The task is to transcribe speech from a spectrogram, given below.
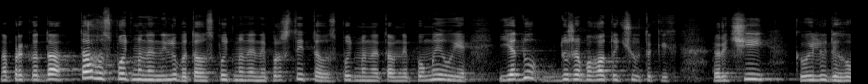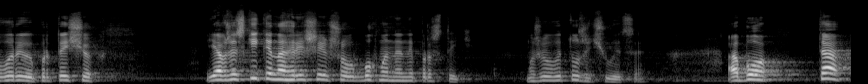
Наприклад, да, та Господь мене не любить, та Господь мене не простить, та Господь мене там не помилує. І я дуже багато чув таких речей, коли люди говорили про те, що я вже скільки нагрішив, що Бог мене не простить. Можливо, ви теж чуєте. Або та.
